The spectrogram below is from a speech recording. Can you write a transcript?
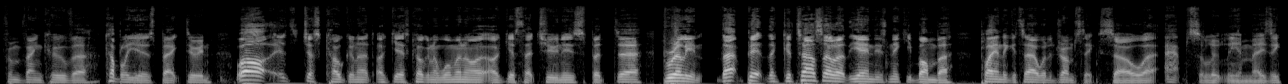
from Vancouver a couple of years back doing, well, it's just Coconut, I guess, Coconut Woman, I, I guess that tune is, but uh, brilliant. That bit, the guitar solo at the end is Nicky Bomba playing the guitar with a drumstick, so uh, absolutely amazing.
